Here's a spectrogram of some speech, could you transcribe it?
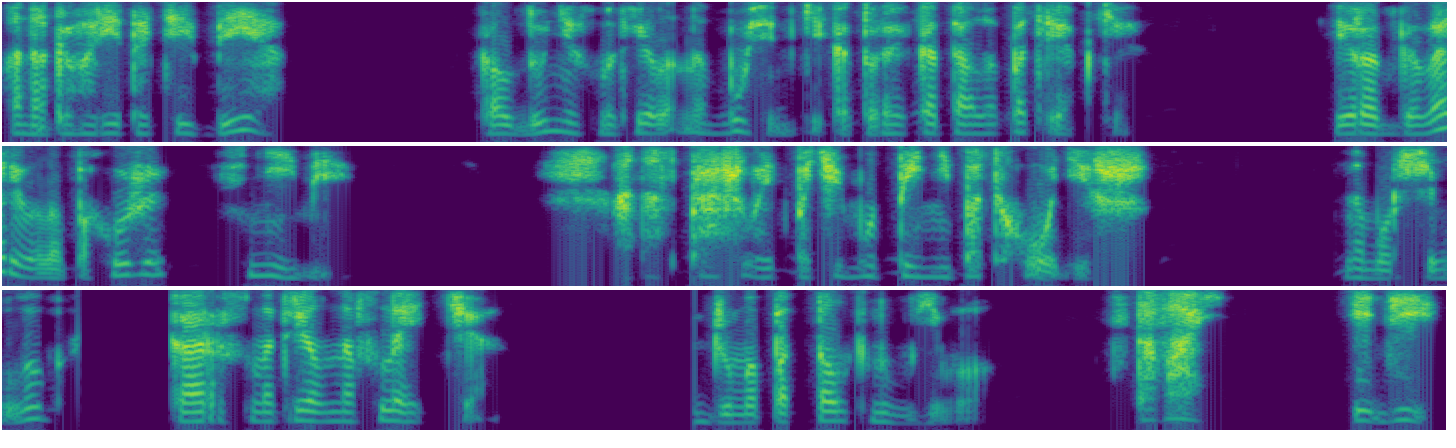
Она говорит о тебе. Колдунья смотрела на бусинки, которые катала по тряпке, и разговаривала, похоже, с ними. Она спрашивает, почему ты не подходишь. Наморщив лоб, Кар смотрел на Флетча. Джума подтолкнул его. Вставай, иди.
